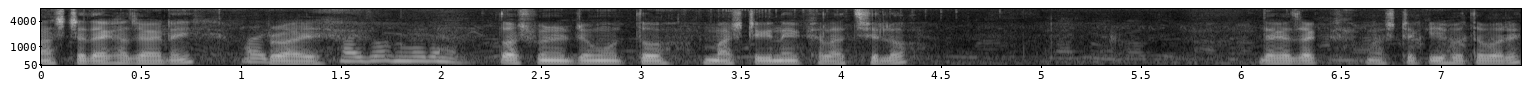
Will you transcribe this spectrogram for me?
মাছটা দেখা যায় নাই, প্রায় দশ মিনিটের মতো মাছটিকে নিয়ে খেলাচ্ছিল। দেখা যাক মাছটা কি হতে পারে।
